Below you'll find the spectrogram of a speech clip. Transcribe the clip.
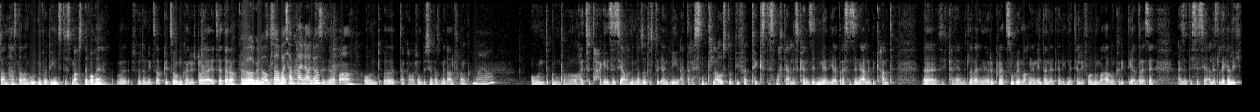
Dann hast du aber einen guten Verdienst, das machst du eine Woche, weil es wird ja nichts abgezogen, keine Steuer etc. Ja, genau, klar, weiß ja keiner, ne? Das ist ja bar und äh, da kann man schon ein bisschen was mit anfangen. Naja. Und, und heutzutage ist es ja auch nicht mehr so, dass du irgendwie Adressen klaust und die vertickst. Das macht ja alles keinen Sinn mehr. Die Adressen sind ja alle bekannt. Äh, Also ich kann ja mittlerweile eine Rückwärtssuche machen im Internet, wenn ich eine Telefonnummer habe und kriege die Adresse. Also das ist ja alles lächerlich.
